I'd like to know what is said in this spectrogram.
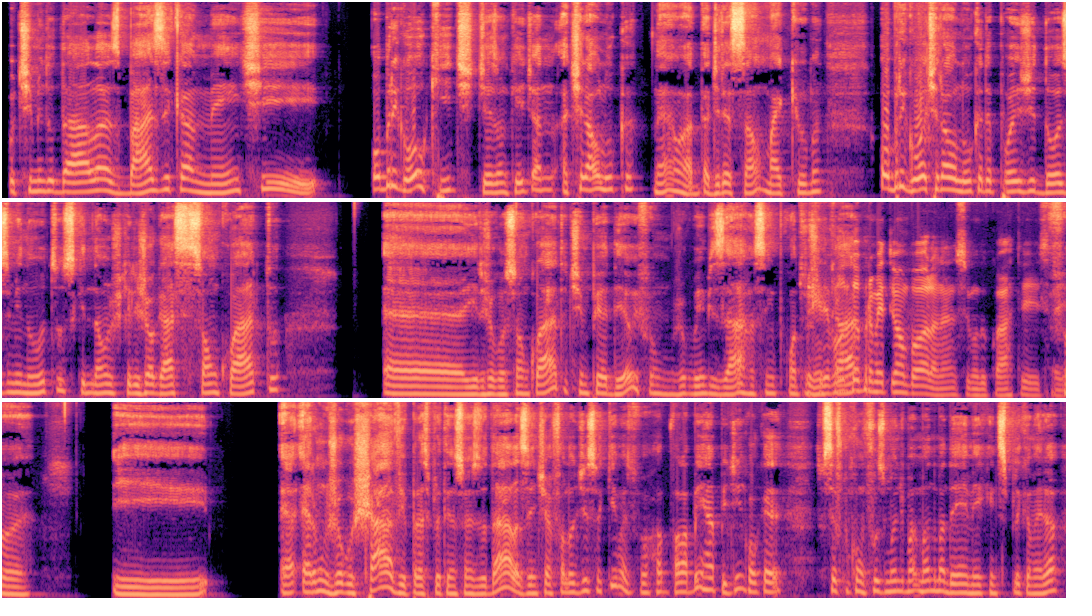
O time do Dallas basicamente obrigou o Kidd, Jason Kidd, a, a tirar o Luca, né? A, a, direção, Mike Cuban, obrigou a tirar o Luca depois de 12 minutos, que não que ele jogasse só um quarto é, e ele jogou só um quarto, o time perdeu e foi um jogo bem bizarro, assim, contra o Chicago. Ele voltou pra meter uma bola, né, no segundo quarto e isso aí. Foi. E é, era um jogo chave para as pretensões do Dallas, a gente já falou disso aqui, mas vou falar bem rapidinho, qualquer... se você ficou confuso, manda uma DM aí que a gente explica melhor.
